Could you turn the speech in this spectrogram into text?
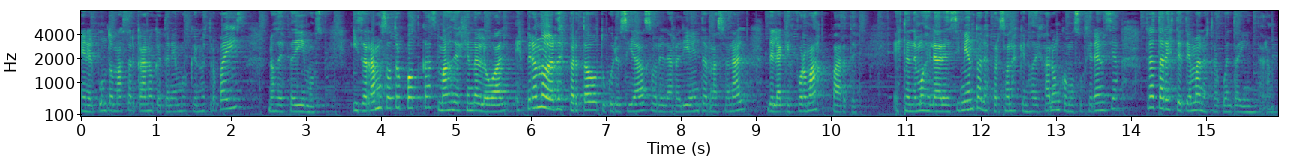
en el punto más cercano que tenemos que es nuestro país, nos despedimos y cerramos otro podcast más de Agenda Global, esperando haber despertado tu curiosidad sobre la realidad internacional de la que formas parte. Extendemos el agradecimiento a las personas que nos dejaron como sugerencia tratar este tema en nuestra cuenta de Instagram.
